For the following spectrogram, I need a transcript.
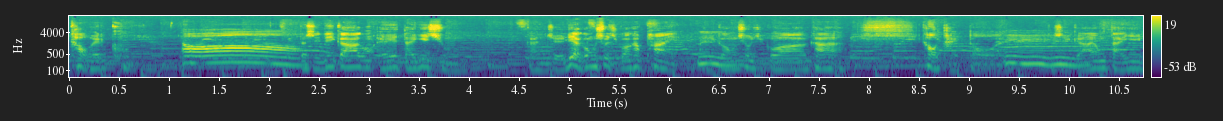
靠迄个开。哦。就，是你感觉讲，诶、台语唱，感觉你若讲唱一寡较歹的，还是讲唱一寡较较有态度的，嗯嗯嗯。就是感觉用台语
